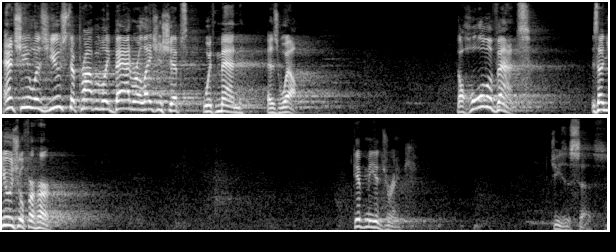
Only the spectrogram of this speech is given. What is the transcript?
And she was used to probably bad relationships with men as well. The whole event is unusual for her. Give me a drink, Jesus says.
